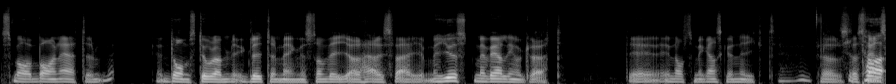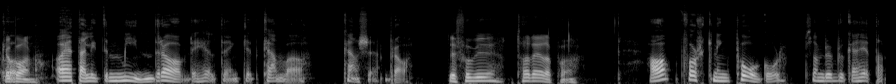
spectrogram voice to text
små barn äter de stora glutenmängder som vi gör här i Sverige. Men just med välling och gröt, det är något som är ganska unikt för, för svenska och, barn. Och äta lite mindre av det helt enkelt kan vara kanske bra. Det får vi ta reda på. Ja, forskning pågår, som det brukar heta.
